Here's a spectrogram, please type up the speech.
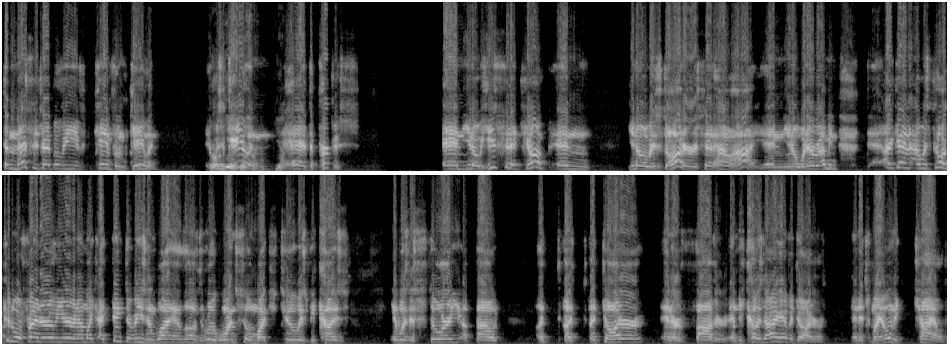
the message I believe came from Galen. It Oh, was yeah, Galen. Yeah. had the purpose, and you know he said jump, and you know, his daughter said how high and, you know, whatever. I mean, again, I was talking to a friend earlier and I'm like, I think the reason why I loved Rogue One so much too is because it was a story about a, a, a daughter and her father. And because I have a daughter and it's my only child,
